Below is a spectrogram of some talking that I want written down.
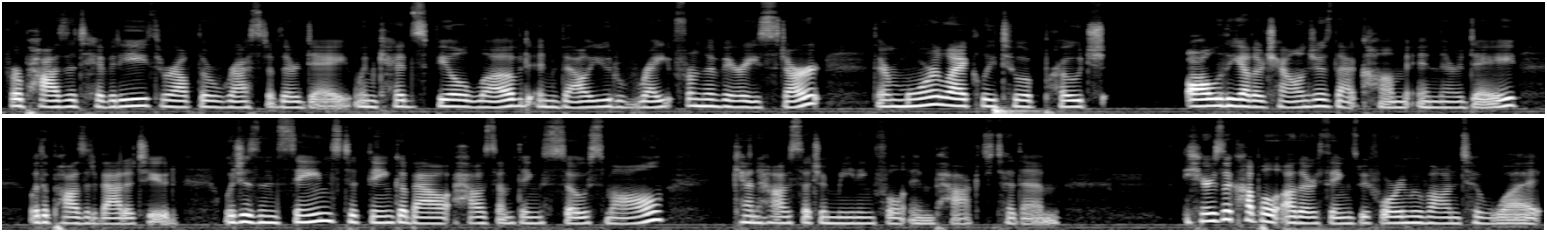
for positivity throughout the rest of their day. When kids feel loved and valued right from the very start, they're more likely to approach all of the other challenges that come in their day with a positive attitude, which is insane to think about how something so small can have such a meaningful impact to them. Here's a couple other things before we move on to what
